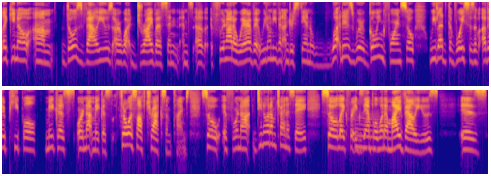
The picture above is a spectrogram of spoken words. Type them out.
like you know um those values are what drive us and and uh, if we're not aware of it we don't even understand what it is we're going for. And so we let the voices of other people make us or not make us throw us off track sometimes. So if we're not do you know what i'm trying to say? So like for example one of my values is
